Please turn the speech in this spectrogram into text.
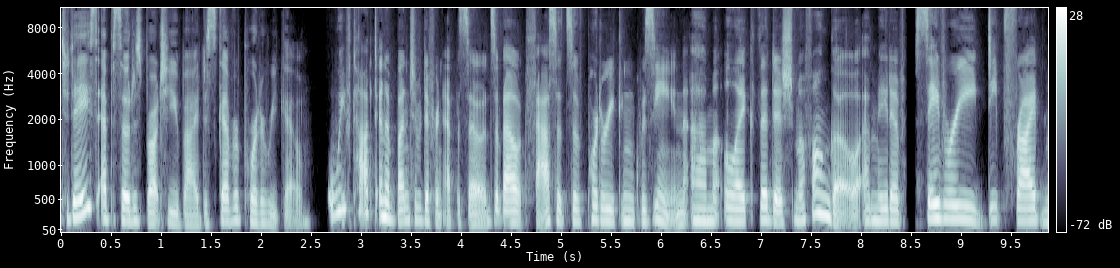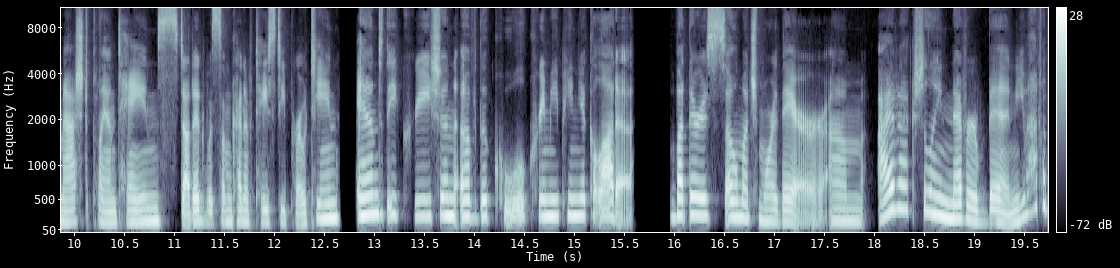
Today's episode is brought to you by Discover Puerto Rico. We've talked in a bunch of different episodes about facets of Puerto Rican cuisine, um, like the dish mofongo, uh, made of savory, deep fried mashed plantains studded with some kind of tasty protein, and the creation of the cool, creamy pina colada. But there is so much more there. Um, I've actually never been. You have a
